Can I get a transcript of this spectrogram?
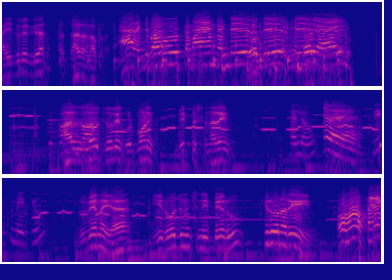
ఐదు లేదు కదా. దారా లోపల. ఆ, రండి బాబు. కమాన్ రండి రండి రండి. Hi. Hello Jolly. Good morning. Meet mister Naren hello please to meet you నువ్వేనయ్యా? ఈ రోజు నుంచి నీ పేరు హీరో నరేన్ ఓహో సరే.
